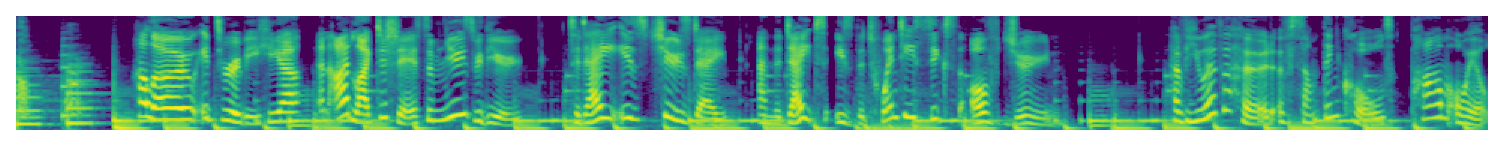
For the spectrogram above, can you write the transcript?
Hello, it's Ruby here, and I'd like to share some news with you. Today is Tuesday, and the date is the 26th of June. Have you ever heard of something called palm oil?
